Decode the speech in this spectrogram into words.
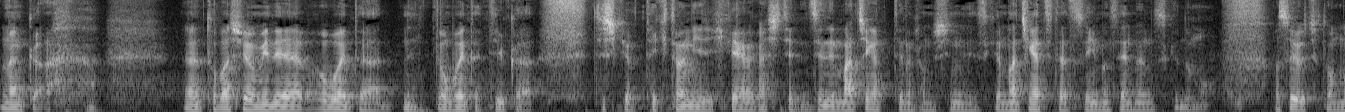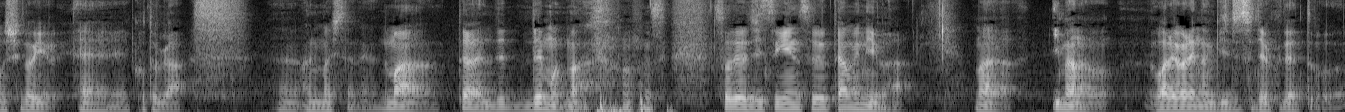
なんか飛ばし読みで覚えた、覚えたっていうか、知識を適当に引き剥がして、全然間違ってるのかもしれないですけど、間違ってたらすいませんなんですけども、そういうちょっと面白い、えー、ことが、ありましたね。まあ、ただで、でもまあ それを実現するためには、まあ、今の我々の技術力だと、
